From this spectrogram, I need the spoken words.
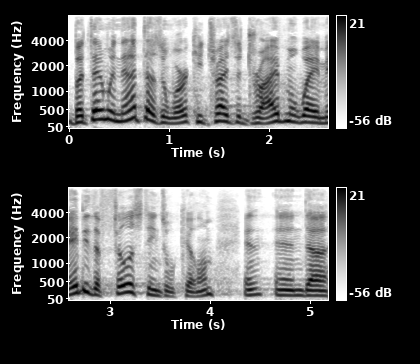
But then when that doesn't work, he tries to drive him away. Maybe the Philistines will kill him. And, and uh,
